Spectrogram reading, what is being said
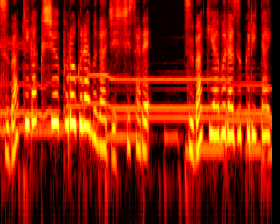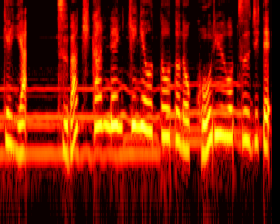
椿学習プログラムが実施され椿油作り体験や椿関連企業等との交流を通じて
